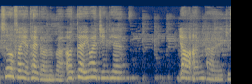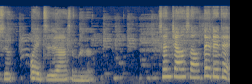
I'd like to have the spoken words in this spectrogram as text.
十五分也太短了吧？哦，对，因为今天要安排就是。位置啊什么的，生姜烧，对对对，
